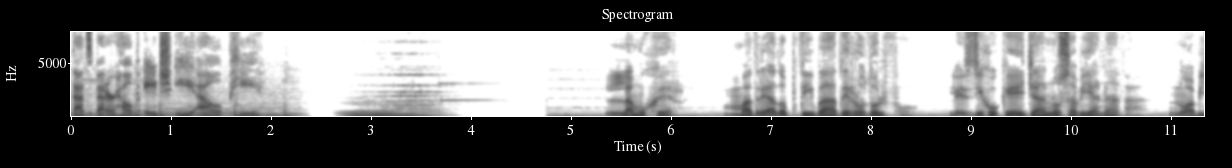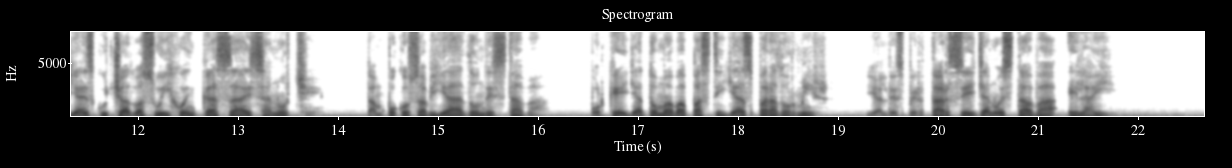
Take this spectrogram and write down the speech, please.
That's BetterHelp H E L P. La mujer, madre adoptiva de Rodolfo, les dijo que ella no sabía nada. No había escuchado a su hijo en casa esa noche. Tampoco sabía dónde estaba, porque ella tomaba pastillas para dormir y al despertarse ya no estaba él ahí.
